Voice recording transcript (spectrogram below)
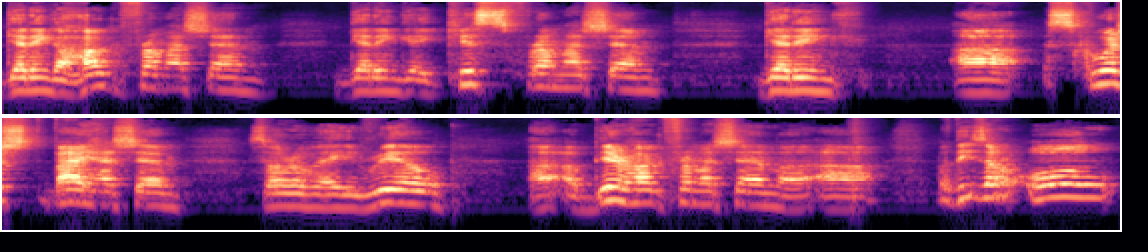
getting a hug from Hashem, getting a kiss from Hashem, getting uh, squished by Hashem, sort of a real a beer hug from Hashem. But these are all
